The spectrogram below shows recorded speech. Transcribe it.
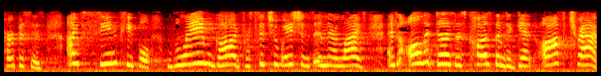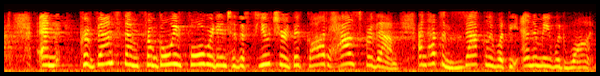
purposes. I've seen people blame God for situations in their lives, and all it does is cause them to get off track and prevents them from going forward into the future that God has for them. And that's exactly what the enemy would want.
